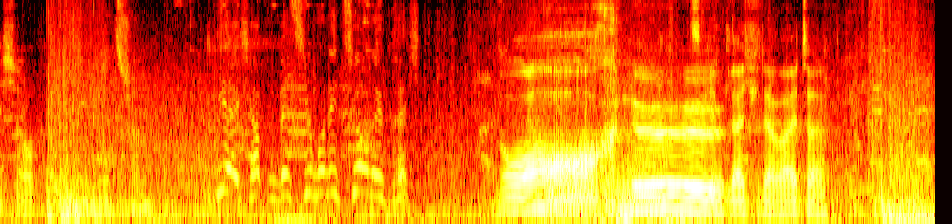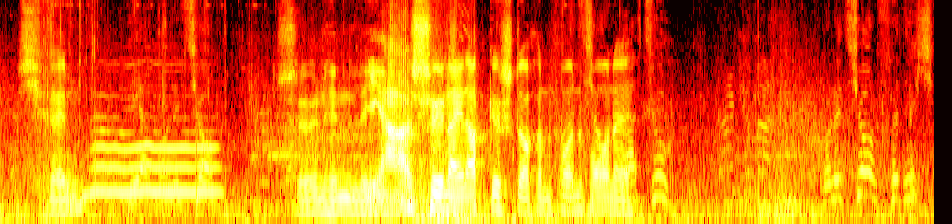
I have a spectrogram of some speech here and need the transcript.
Ich auch. Jetzt schon. Hier, ich habe ein bisschen Munition übrig. Och, Es nö. geht gleich wieder weiter. Ich renn. Schön hinlegen. Ja, schön ein abgestochen von vorne. Munition für dich.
